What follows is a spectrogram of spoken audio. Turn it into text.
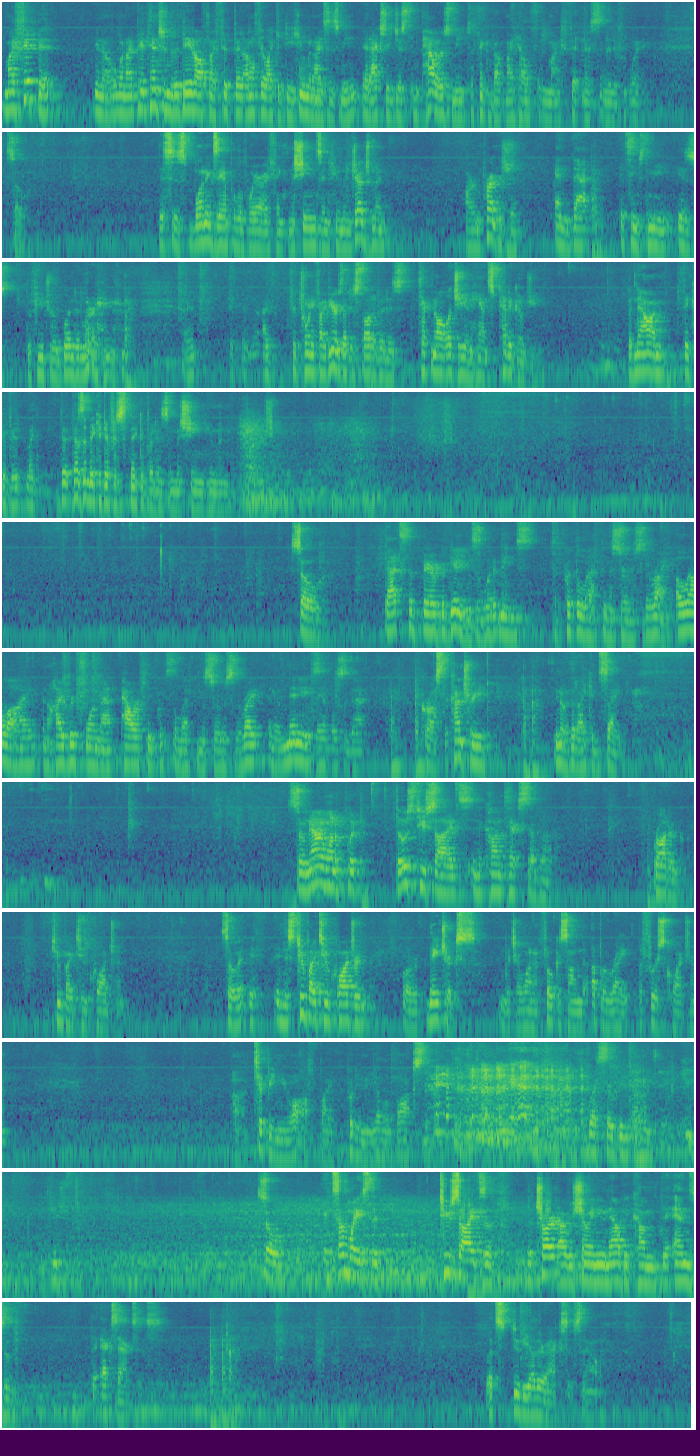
my Fitbit, you know, when I pay attention to the data off my Fitbit, I don't feel like it dehumanizes me. It actually just empowers me to think about my health and my fitness in a different way. So this is one example of where I think machines and human judgment are in partnership. And that, it seems to me, is the future of blended learning. I, for 25 years, I just thought of it as technology-enhanced pedagogy. But now I'm think of it like, that doesn't make a difference to think of it as a machine-human partnership. So that's the bare beginnings of what it means to put the left in the service of the right. OLI in a hybrid format powerfully puts the left in the service of the right, and there are many examples of that across the country, you know, that I could cite. So now I want to put those two sides in the context of a broader two by two quadrant. So if, in this two by two quadrant or matrix, which I want to focus on the upper right, the first quadrant, uh, tipping you off by putting a yellow box there, lest there be any confusion. So in some ways, the two sides of the chart I was showing you now become the ends of the x-axis. Let's do the other axis now.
